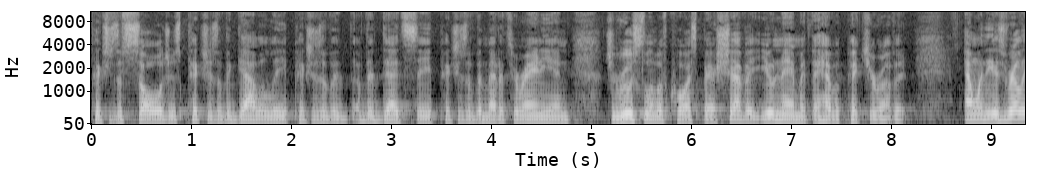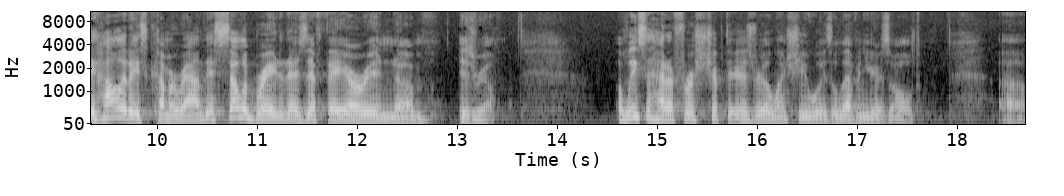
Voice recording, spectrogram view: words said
pictures of soldiers, pictures of the Galilee, pictures of the, of the Dead Sea, pictures of the Mediterranean, Jerusalem, of course, Beersheba, you name it, they have a picture of it. And when the Israeli holidays come around, they're celebrated as if they are in um, Israel. Alisa had her first trip to Israel when she was 11 years old. Uh,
